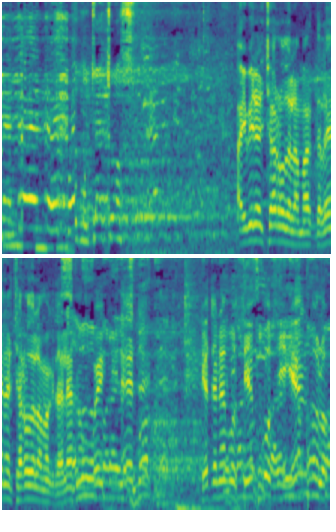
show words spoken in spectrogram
Me traen recuerdos. Muchachos, Ahí viene el charro de la Magdalena, el charro de la Magdalena. Saludo un buen para el tenemos tiempo siguiéndolo.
